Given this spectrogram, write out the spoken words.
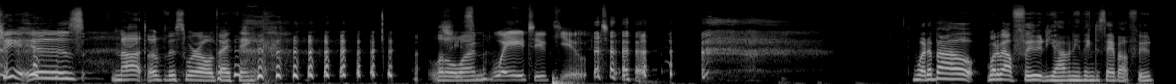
she is not of this world, I think. That little She's one. Way too cute. What about what about food? Do you have anything to say about food?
